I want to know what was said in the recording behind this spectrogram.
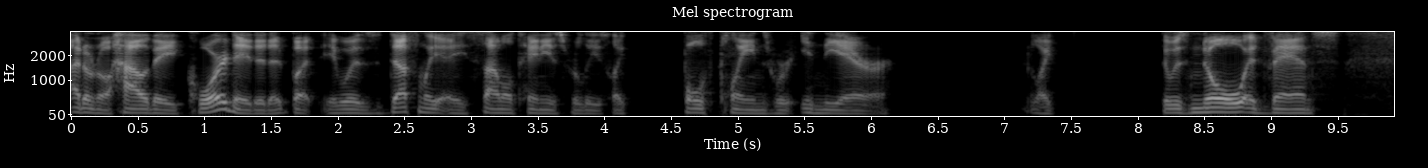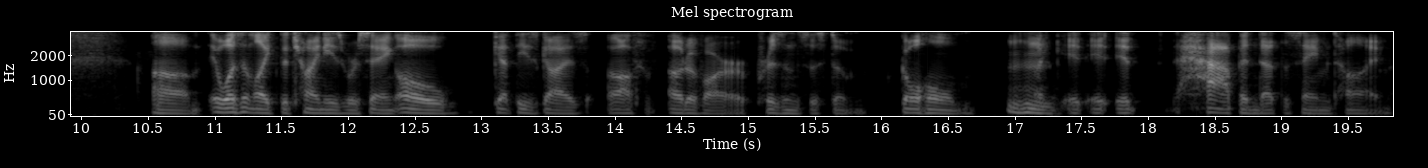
I don't know how they coordinated it, but it was definitely a simultaneous release. Like both planes were in the air. Like there was no advance. Um, it wasn't like the Chinese were saying, "Oh, get these guys off out of our prison system. Go home." Mhm. Like it, it, it happened at the same time.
